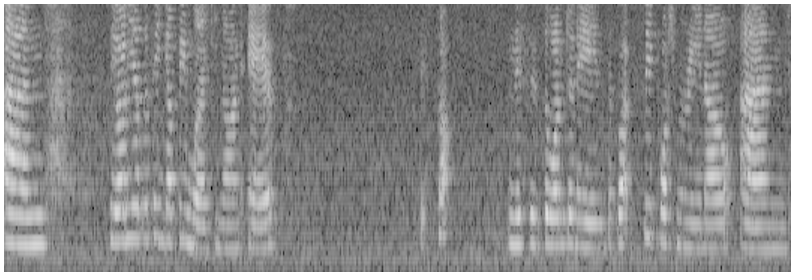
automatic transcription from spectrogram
And the only other thing I've been working on is this top. And this is the one done in the black superwash merino and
